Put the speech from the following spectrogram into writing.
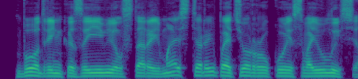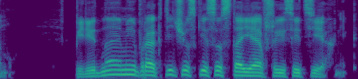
— бодренько заявил старый мастер и потер рукой свою лысину. «Перед нами практически состоявшийся техник.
